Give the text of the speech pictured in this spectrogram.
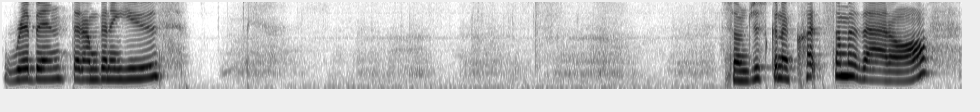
ribbon that I'm going to use. So I'm just going to cut some of that off.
